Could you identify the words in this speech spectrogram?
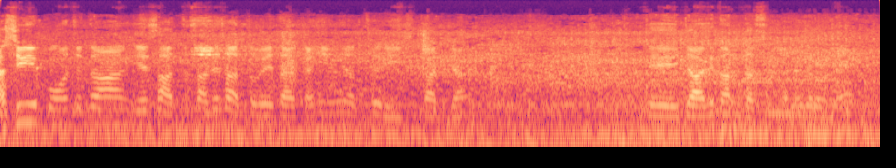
ਅਸੀਂ ਵੀ ਪਹੁੰਚ ਜਾਵਾਂਗੇ 7 7:30 ਵਜੇ ਤੱਕ, ਅਸੀਂ ਵੀ ਉੱਥੇ ਰੀਚ ਕਰ ਜਾਵਾਂਗੇ। ਤੇ ਜਾ ਕੇ ਤੁਹਾਨੂੰ ਦਰਸ਼ਨ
